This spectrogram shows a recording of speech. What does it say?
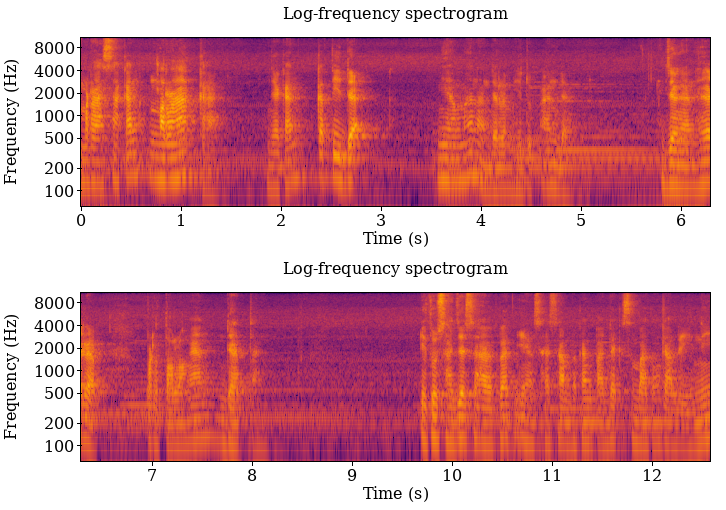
merasakan neraka, ya kan? Ketidaknyamanan dalam hidup Anda Jangan harap pertolongan datang. Itu saja sahabat yang saya sampaikan pada kesempatan kali ini.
